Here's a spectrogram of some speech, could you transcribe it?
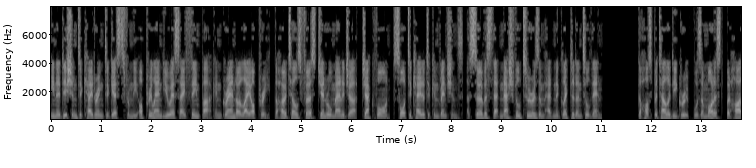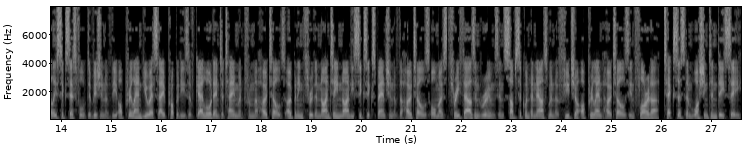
In addition to catering to guests from the Opryland USA theme park and Grand Ole Opry, the hotel's first general manager, Jack Vaughn, sought to cater to conventions, a service that Nashville tourism had neglected until then. The Hospitality Group was a modest, but highly successful division of the Opryland USA properties of Gaylord Entertainment from the hotel's opening through the 1996 expansion of the hotel's almost 3,000 rooms and subsequent announcement of future Opryland hotels in Florida, Texas and Washington, D.C.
